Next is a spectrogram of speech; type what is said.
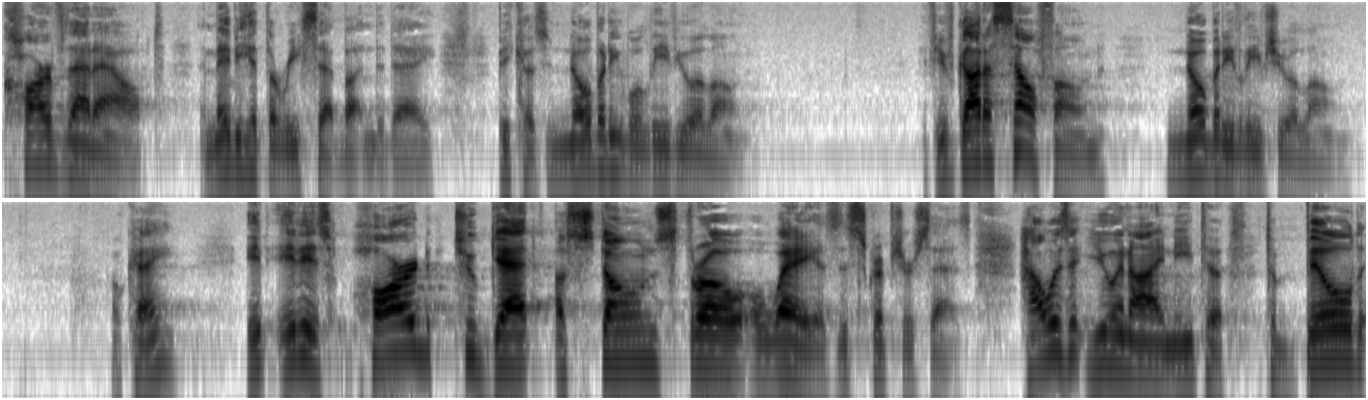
carve that out and maybe hit the reset button today because nobody will leave you alone. If you've got a cell phone, nobody leaves you alone. Okay? It, it is hard to get a stone's throw away, as this scripture says. How is it you and I need to, to build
